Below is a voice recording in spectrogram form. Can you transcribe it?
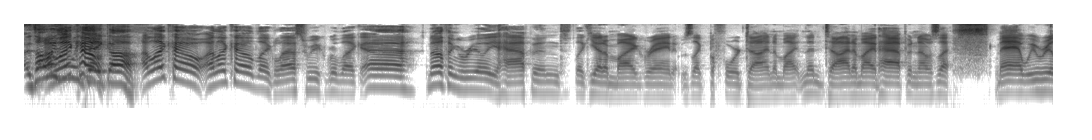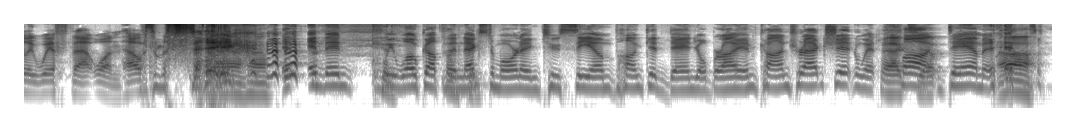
It's always I when like we how, take off. I like how I like how like last week we're like, uh, nothing really happened. Like you had a migraine. It was like before Dynamite, and then Dynamite happened. I was like, man, we really whiffed that one. That was a mistake. Uh-huh. and, and then we woke up the next morning to CM Punk and Daniel Bryan contract shit and went, Facts, fuck, yep. damn it.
